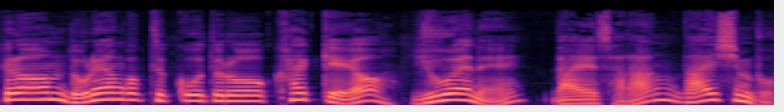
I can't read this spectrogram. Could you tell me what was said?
그럼 노래 한 곡 듣고 오도록 할게요. 유엔의 나의 사랑, 나의 신부.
